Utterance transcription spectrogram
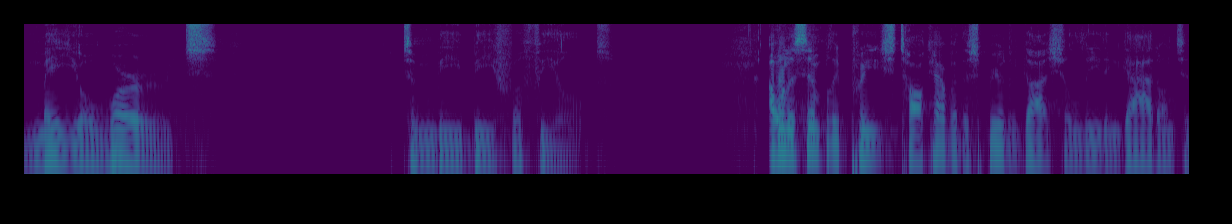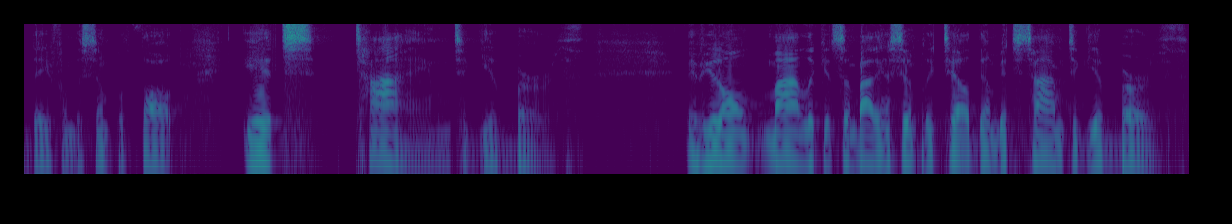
May your words to me be fulfilled. I want to simply preach, talk however the Spirit of God shall lead and guide on today from the simple thought it's time to give birth. If you don't mind, look at somebody and simply tell them it's time to give birth.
